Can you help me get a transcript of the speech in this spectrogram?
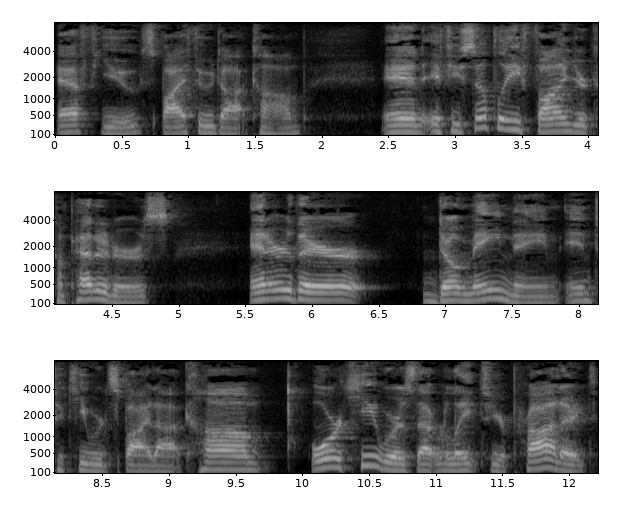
spyfu.com. And if you simply find your competitors, enter their domain name into keywordspy.com or keywords that relate to your product,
